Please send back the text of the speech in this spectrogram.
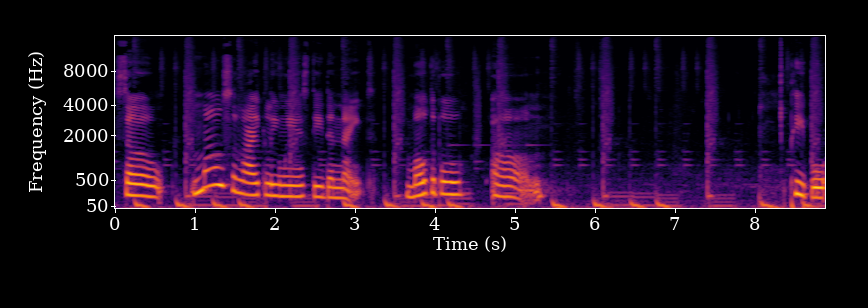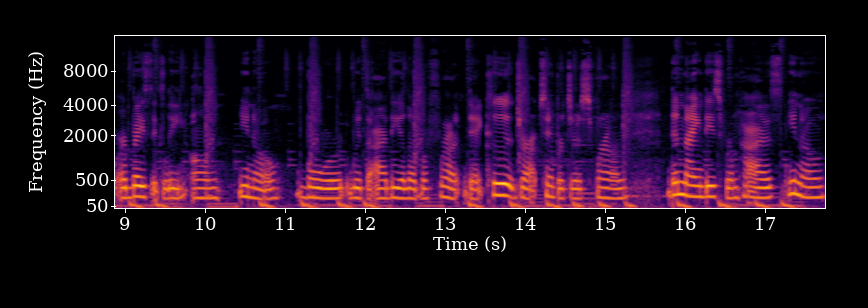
So most likely Wednesday the 9th. Multiple um people are basically on, you know, board with the ideal of a front that could drop temperatures from the 90s from highs, you know,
